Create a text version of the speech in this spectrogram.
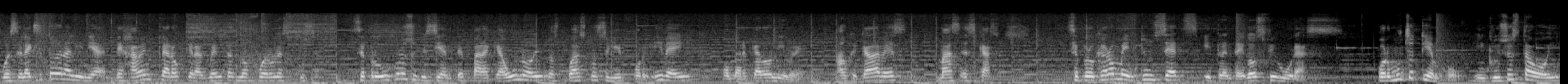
pues el éxito de la línea dejaba en claro que las ventas no fueron excusa. Se produjo lo suficiente para que aún hoy los puedas conseguir por eBay o Mercado Libre, aunque cada vez más escasos. Se produjeron 21 sets y 32 figuras. Por mucho tiempo, incluso hasta hoy,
